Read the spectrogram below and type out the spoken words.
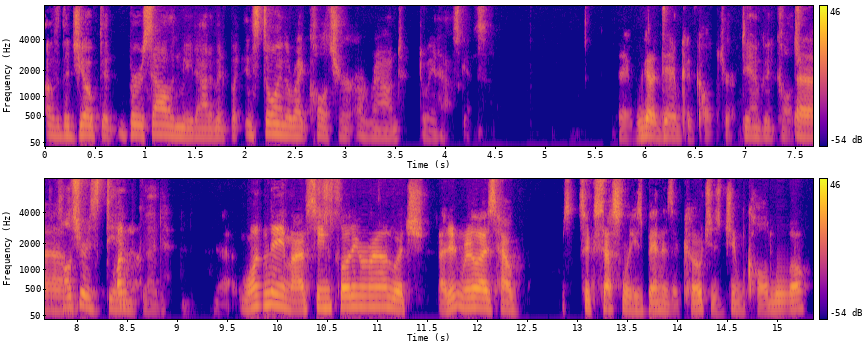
of the joke that Bruce Allen made out of it, but instilling the right culture around Dwayne Haskins. Hey, we got a damn good culture. Damn good culture. Um, culture is damn one, good. One name I've seen floating around, which I didn't realize how successful he's been as a coach, is Jim Caldwell.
